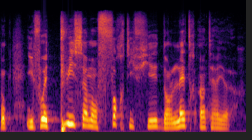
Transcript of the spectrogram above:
Donc il faut être puissamment fortifié dans l'être intérieur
